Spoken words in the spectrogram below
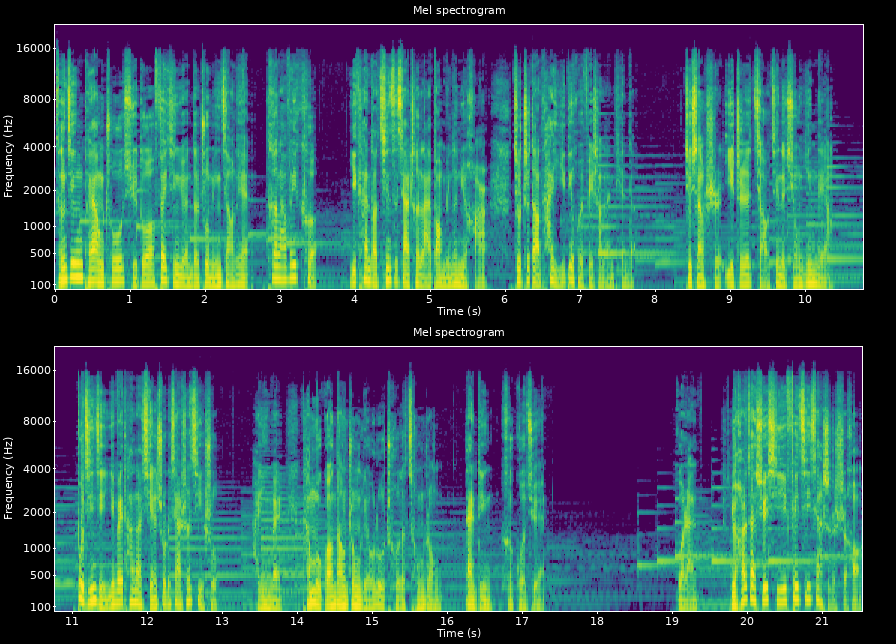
曾经培养出许多飞行员的著名教练特拉威克，一看到亲自驾车来报名的女孩，就知道她一定会飞上蓝天的，就像是一只矫健的雄鹰那样。不仅仅因为她那娴熟的驾车技术，还因为她目光当中流露出的从容、淡定和果决。果然，女孩在学习飞机驾驶的时候，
